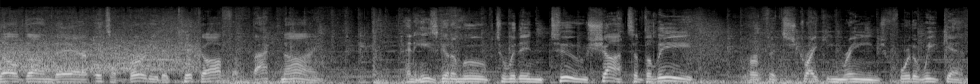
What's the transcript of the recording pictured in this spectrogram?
Well done there. It's a birdie to kick off the back nine. And he's going to move to within two shots of the lead. Perfect striking range for the weekend.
